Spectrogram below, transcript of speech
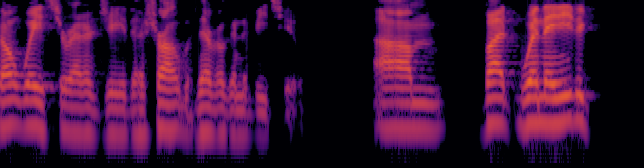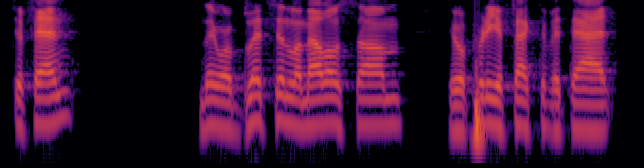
Don't waste your energy. The Charlotte was never going to beat you. Um, but when they need to defend, they were blitzing Lamelo some. They were pretty effective at that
